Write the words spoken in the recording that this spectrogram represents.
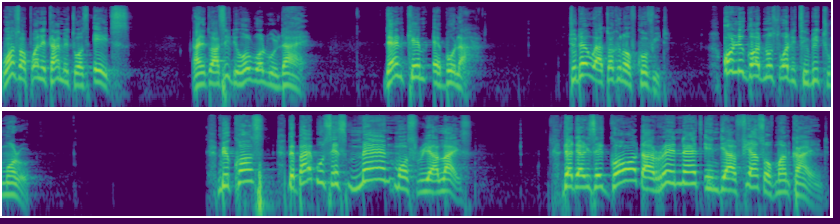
Once upon a time, it was AIDS, and it was as if the whole world will die. Then came Ebola. Today, we are talking of COVID. Only God knows what it will be tomorrow. Because the Bible says men must realize that there is a God that reigneth in the affairs of mankind.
